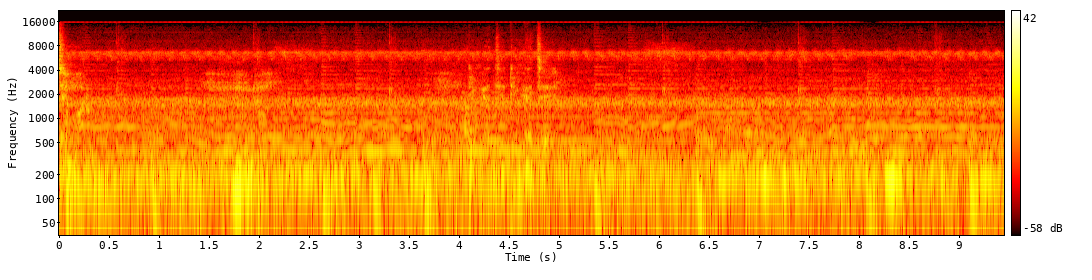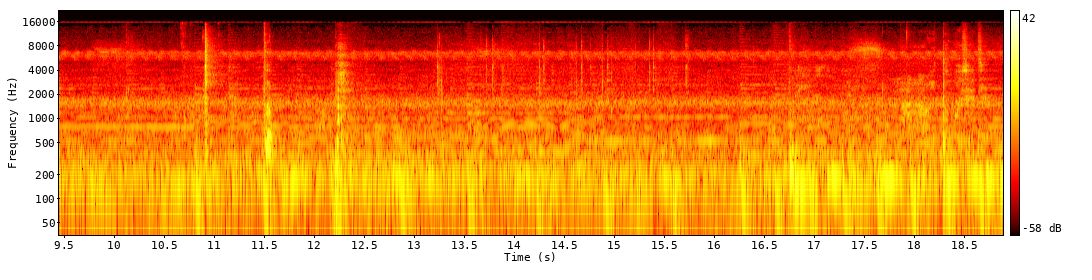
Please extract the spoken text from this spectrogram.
পায়ের আমার ঠিক আছে ঠিক আছে। না না ওই তো বসেছে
